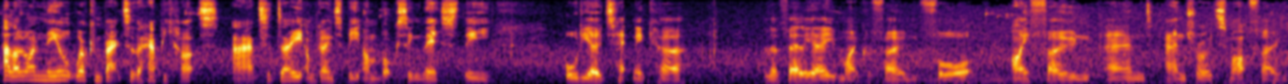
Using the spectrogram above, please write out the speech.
Hello, I'm Neil. Welcome back to the Happy Hut. Uh, today I'm going to be unboxing this, the Audio Technica lavalier microphone for iPhone and Android smartphone.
